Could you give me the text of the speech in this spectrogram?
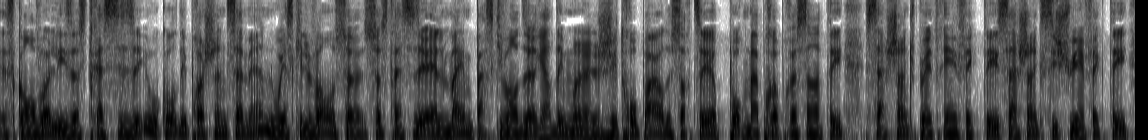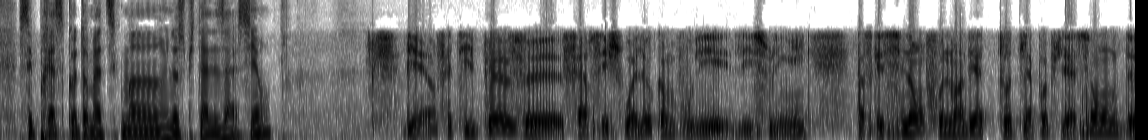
est-ce qu'on va les ostraciser au cours des prochaines semaines ou est-ce qu'ils vont s'ostraciser elles-mêmes parce qu'ils vont dire, regardez, moi, j'ai trop peur de sortir pour ma propre santé, sachant que je peux être infecté, sachant que si je suis infecté, c'est presque automatiquement une hospitalisation? Bien, en fait, ils peuvent euh, faire ces choix-là, comme vous les, les soulignez, parce que sinon, il faut demander à toute la population de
